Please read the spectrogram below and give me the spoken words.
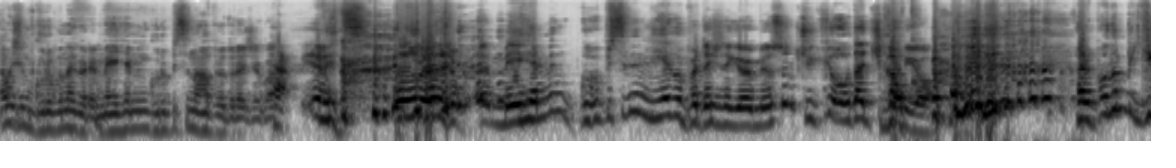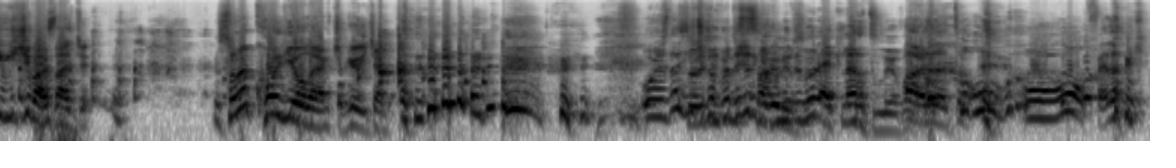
Ama şimdi grubuna göre Mayhem'in grupisi ne yapıyordur acaba? ha, evet. Mayhem'in grupisinin niye röportajını görmüyorsun? Çünkü oradan çıkamıyor. hani bunun bir girişi var sadece. Sonra kolye olarak çıkıyor içeri. o yüzden hiç röportajını sahnede görmüyorsun. böyle etler atılıyor falan. Aynen. Oo felaket.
